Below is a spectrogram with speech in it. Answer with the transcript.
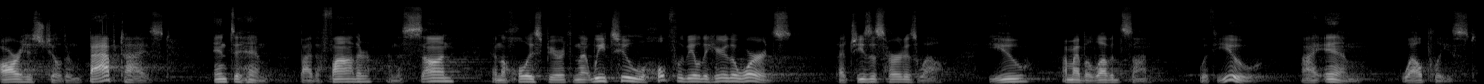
are his children, baptized into him by the Father and the Son and the Holy Spirit, and that we too will hopefully be able to hear the words that Jesus heard as well You are my beloved Son. With you I am well pleased.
